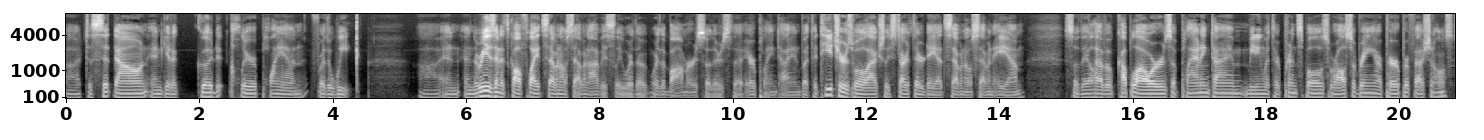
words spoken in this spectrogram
uh, to sit down and get a good, clear plan for the week. Uh, and and the reason it's called Flight 707, obviously, we're the we're the bombers, so there's the airplane tie-in. But the teachers will actually start their day at 7:07 a.m. So they'll have a couple hours of planning time, meeting with their principals. We're also bringing our paraprofessionals,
